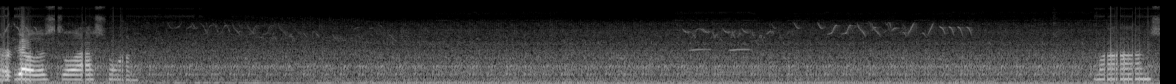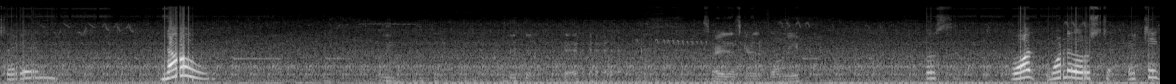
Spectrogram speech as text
There we go, this is the last one. Come on, stay in. No! Sorry, that's kind of funny. Those, one, one of those, I think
